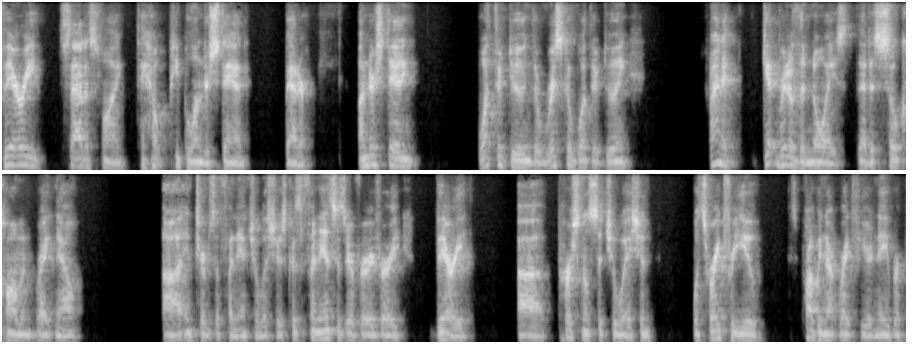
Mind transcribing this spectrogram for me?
very satisfying to help people understand better. Understanding what they're doing, the risk of what they're doing, trying to get rid of the noise that is so common right now uh, in terms of financial issues, because finances are very, very, very uh, personal situation. What's right for you is probably not right for your neighbor,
